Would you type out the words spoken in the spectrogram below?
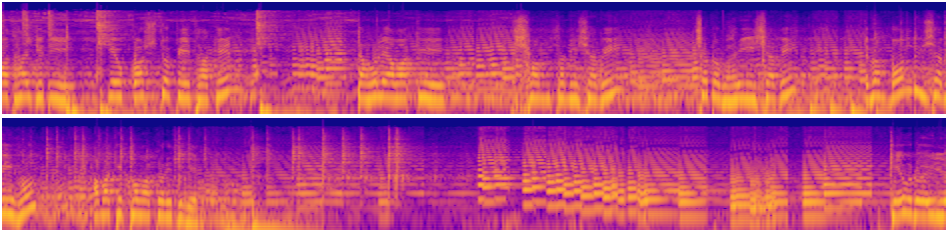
কথায় যদি কেউ কষ্ট পেয়ে থাকেন, তাহলে আমাকে সন্তান হিসাবে, ছোট ভাই হিসাবে এবং বন্ধু হিসাবেই হোক, আমাকে ক্ষমা করে দিবেন। কেউ রইল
